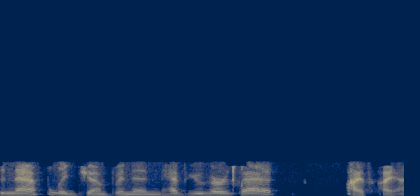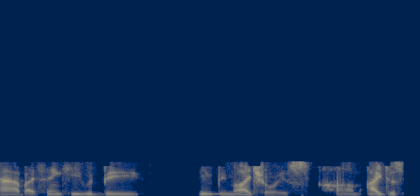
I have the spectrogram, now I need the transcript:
DiNapoli jumping in. Have you heard that? I I have. I think he would be he would be my choice. Um, I just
